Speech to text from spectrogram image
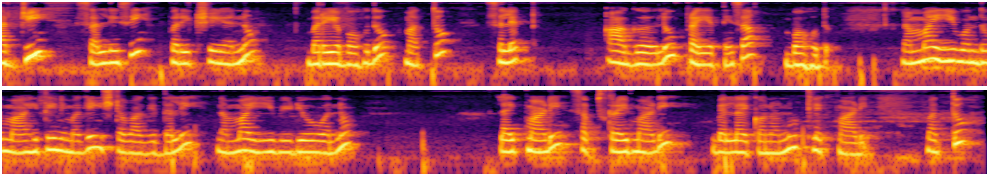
ಅರ್ಜಿ ಸಲ್ಲಿಸಿ ಪರೀಕ್ಷೆಯನ್ನು ಬರೆಯಬಹುದು ಮತ್ತು ಸೆಲೆಕ್ಟ್ ಆಗಲು ಪ್ರಯತ್ನಿಸಬಹುದು. ನಮ್ಮ ಈ ಒಂದು ಮಾಹಿತಿ ನಿಮಗೆ ಇಷ್ಟವಾಗಿದ್ದಲ್ಲಿ ನಮ್ಮ ಈ ವಿಡಿಯೋವನ್ನು ಲೈಕ್ ಮಾಡಿ, ಸಬ್ಸ್ಕ್ರೈಬ್ ಮಾಡಿ, ಬೆಲ್ ಐಕಾನನ್ನು ಕ್ಲಿಕ್ ಮಾಡಿ. ಮತ್ತು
